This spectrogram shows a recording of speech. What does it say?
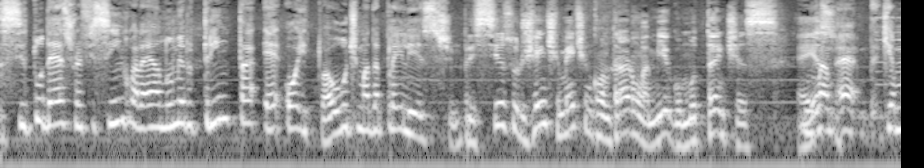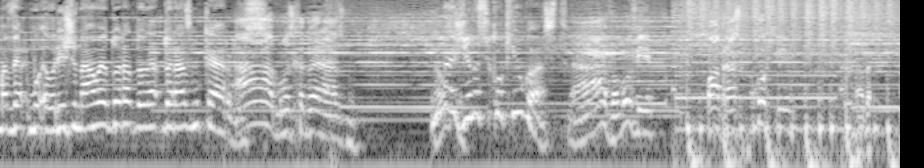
se tu desse o F5, ela é a número 38, a última da playlist. Preciso urgentemente encontrar um amigo, Mutantes. É Uma- isso? é, que uma, ver- a original é do, do, do Erasmo Carlos. Ah, a música do Erasmo. Imagina se o Coquinho gosta. Ah, vamos ouvir. Um abraço pro Coquinho. Preciso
